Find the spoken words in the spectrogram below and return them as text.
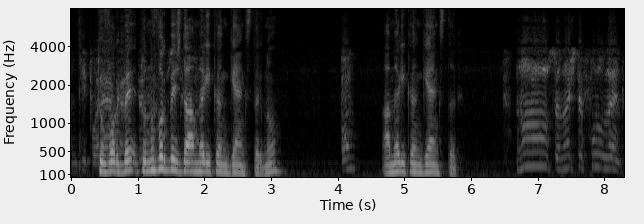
întipărea... Tu, vorbe, care- tu nu vorbești de American Gangster, nu? Cum? American Gangster. Nu, nu, nu, se numește full length.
